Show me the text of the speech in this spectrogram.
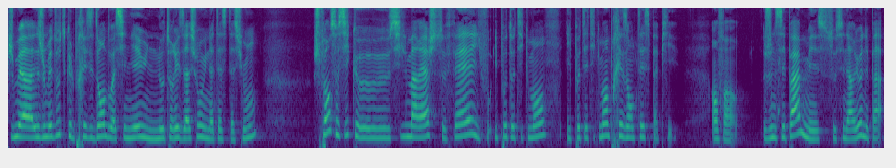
Je me, je me doute que le président doit signer une autorisation ou une attestation. Je pense aussi que si le mariage se fait, il faut hypothétiquement, hypothétiquement présenter ce papier. Enfin, je ne sais pas, mais ce scénario n'est pas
